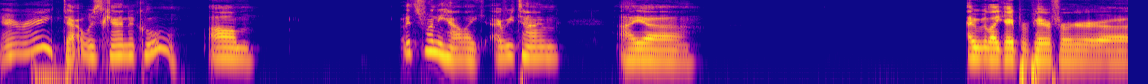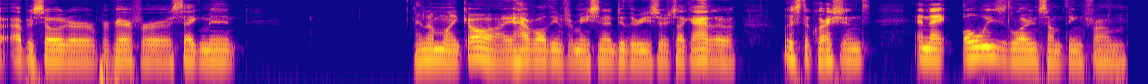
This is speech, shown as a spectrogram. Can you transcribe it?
All right, that was kind of cool. Um it's funny how like every time I uh I like I prepare for a episode or prepare for a segment and I'm like, oh, I have all the information. I do the research. Like I had a list of questions, and I always learn something from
